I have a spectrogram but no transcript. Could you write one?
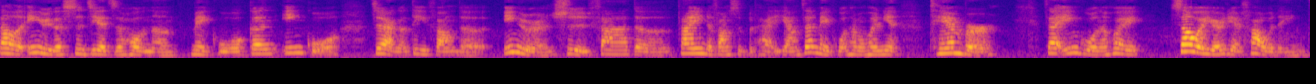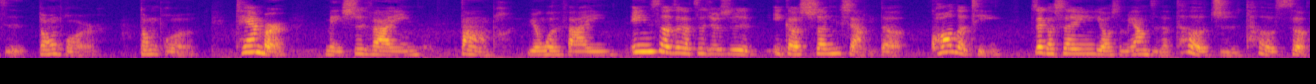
到了英语的世界之后呢，美国跟英国这两个地方的英语人士发的发音的方式不太一样。在美国他们会念 timbre，在英国呢会稍微有一点法文的影子 timbre，timbre，timbre 美式发音 dump 原文发音。音色这个字就是一个声响的 quality。这个声音有什么样子的特质特色？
